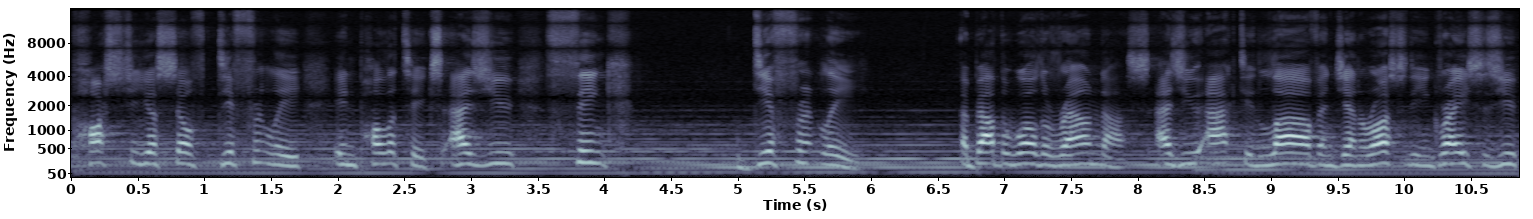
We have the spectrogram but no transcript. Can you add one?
posture yourself differently in politics, as you think differently about the world around us, as you act in love and generosity and grace, as you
